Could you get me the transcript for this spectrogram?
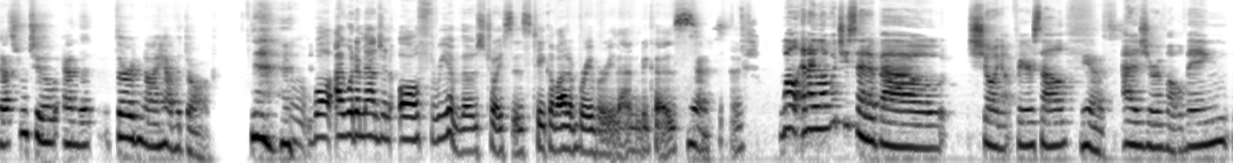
that's from two. And the third, and I have a dog. Oh, well, I would imagine all three of those choices take a lot of bravery then because Yes. well, and I love what you said about showing up for yourself Yes. as you're evolving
